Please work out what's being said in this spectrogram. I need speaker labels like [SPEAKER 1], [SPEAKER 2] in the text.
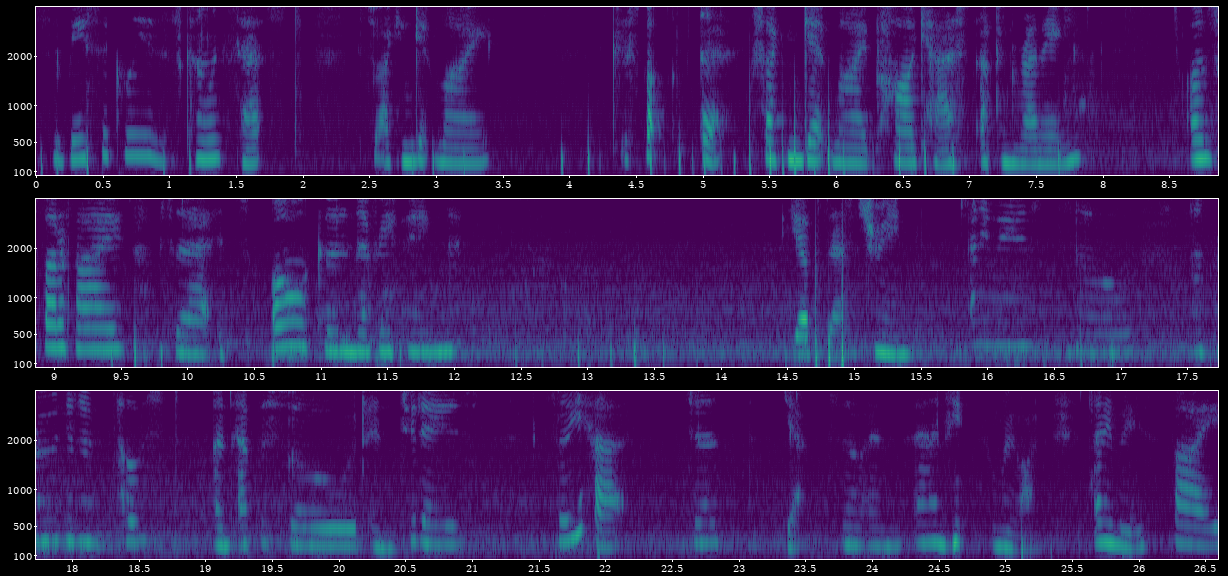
[SPEAKER 1] so basically this is kind of like a test, so I can get my uh, so I can get my podcast up and running on Spotify so that it's all good and everything. Yep, that's a train. Anyways, so I'm probably gonna post an episode in two days. So yeah, just yeah. So and and oh my god. Anyways, bye.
